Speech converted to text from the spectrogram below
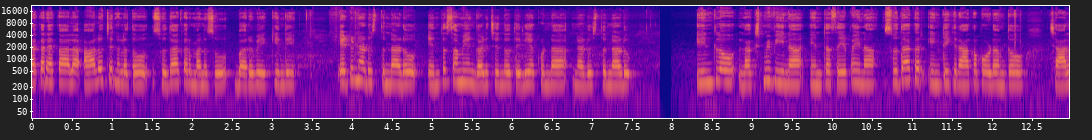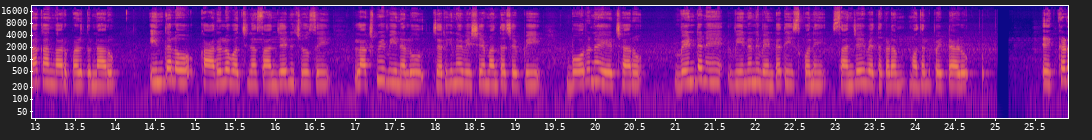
రకరకాల ఆలోచనలతో సుధాకర్ మనసు బరువెక్కింది. ఎటు నడుస్తున్నాడో ఎంత సమయం గడిచిందో తెలియకుండా నడుస్తున్నాడు. ఇంట్లో లక్ష్మి వీణ ఎంతసేపైనా సుధాకర్ ఇంటికి రాకపోవడంతో చాలా కంగారు పడుతున్నారు. ఇంతలో కారులో వచ్చిన సంజయ్ని చూసి లక్ష్మి వీణలు జరిగిన విషయమంతా చెప్పి బోరున ఏడ్చారు. వెంటనే వీణని వెంట తీసుకొని సంజయ్ వెతకడం మొదలుపెట్టాడు. ఎక్కడ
